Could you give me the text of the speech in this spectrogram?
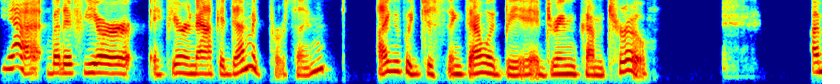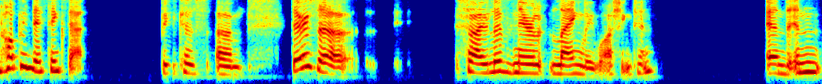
Yeah, but if you're if you're an academic person, I would just think that would be a dream come true. I'm hoping they think that because um, there's a. So I live near Langley, Washington, and in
